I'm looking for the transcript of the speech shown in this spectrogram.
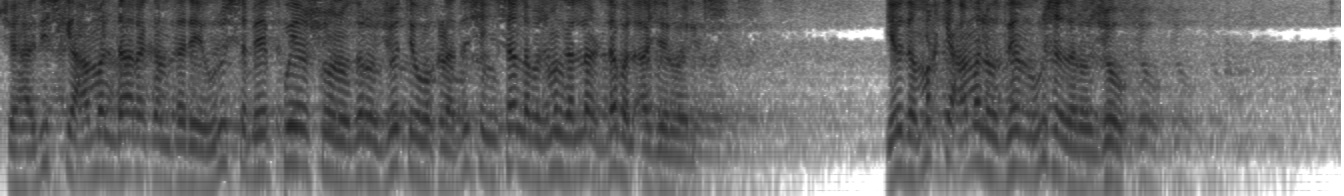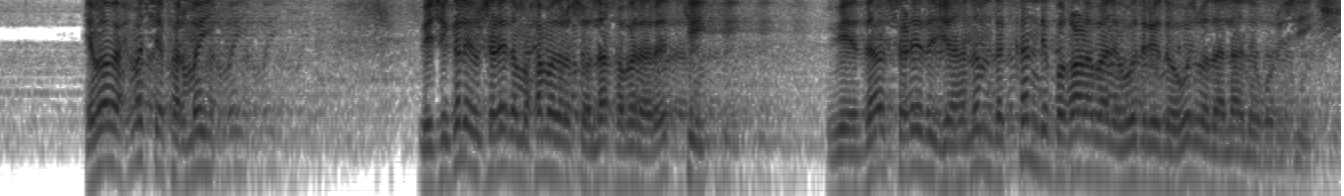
چې حدیث کې عمل دا رقم درې ورسره به پوي شو نو درو جوته وکړه د انسان له بزمنګ الله ډبل اجر ورکړي یو د مخکې عمل او دویم ورسره درو جو امام احمد شه فرمای وی چې کله یو سړی د محمد رسول الله خبره رد کی وی دا سړی د جهنم د کندې په غاړه باندې ودرې دوه اوس به الله نه غورځي کی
